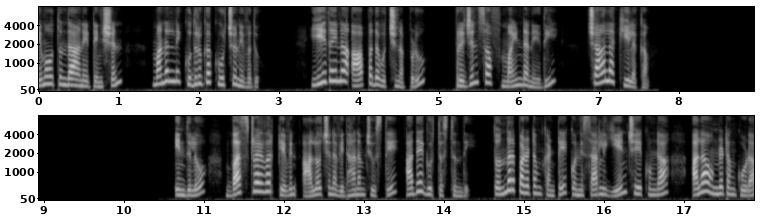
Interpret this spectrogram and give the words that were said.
ఏమవుతుందా అనే టెన్షన్ మనల్ని కుదురుగా కూర్చొనివ్వదు. ఏదైనా ఆపద వచ్చినప్పుడు ప్రెజెన్స్ ఆఫ్ మైండ్ అనేది చాలా కీలకం. ఇందులో బస్ డ్రైవర్ కెవిన్ ఆలోచన విధానం చూస్తే అదే గుర్తొస్తుంది. తొందరపడటం కంటే కొన్నిసార్లు ఏం చేయకుండా అలా ఉండటం కూడా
